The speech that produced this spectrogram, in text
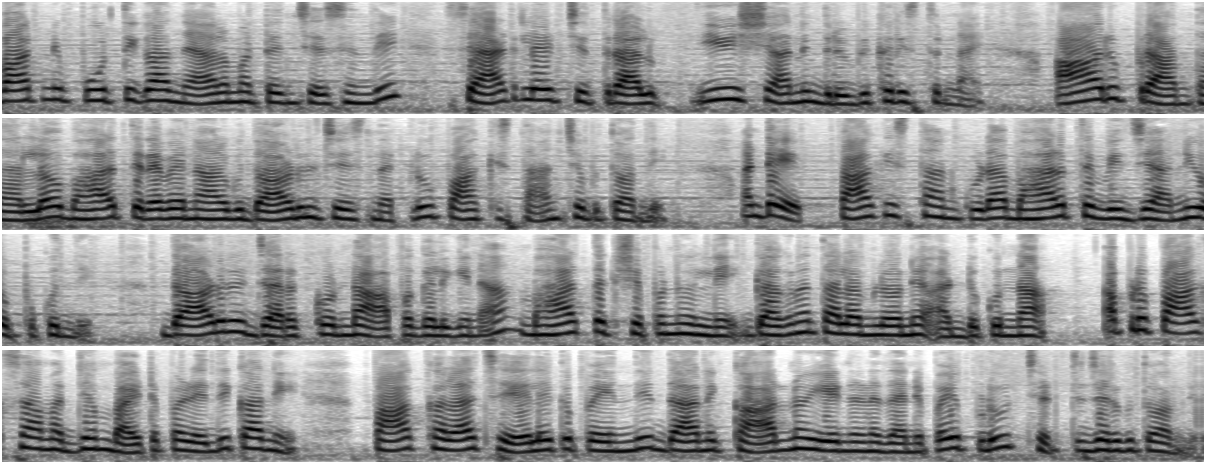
వాటిని పూర్తిగా నేలమట్టం చేసింది శాటిలైట్ చిత్రాలు ఈ విషయాన్ని ధృవీకరిస్తున్నాయి. ఆరు ప్రాంతాల్లో భారత్ ఇరవై నాలుగు దాడులు చేసినట్లు పాకిస్తాన్ చెబుతోంది. అంటే పాకిస్తాన్ కూడా భారత విజయాన్ని ఒప్పుకుంది. దాడులు జరగకుండా ఆపగలిగిన భారత క్షిపణుల్ని గగనతలంలోనే అడ్డుకున్నా అప్పుడు పాక్ సామర్థ్యం బయటపడేది కానీ పాక్ అలా చేయలేకపోయింది. దానికి కారణం ఏంటనే దానిపై ఇప్పుడు చర్చ జరుగుతోంది.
